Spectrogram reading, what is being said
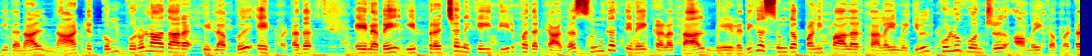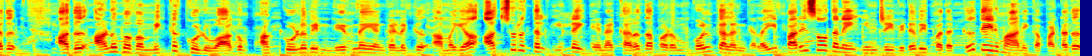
இதனால் நாட்டுக்கும் பொருளாதார இழப்பு ஏற்பட்டது. எனவே இப்பிரச்சனையை தீர்ப்பதற்காக தொடர்பாக சுங்க திணைக்களத்தால் மேலதிக சுங்க பணிப்பாளர் தலைமையில் குழு ஒன்று அமைக்கப்பட்டது. அது அனுபவம் மிக்க குழுவாகும். அக்குழுவின் நிர்ணயங்களுக்கு அமைய அச்சுறுத்தல் இல்லை என கருதப்படும் கொள்கலன்களை பரிசோதனை இன்றி விடுவிப்பதற்கு தீர்மானிக்கப்பட்டது.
